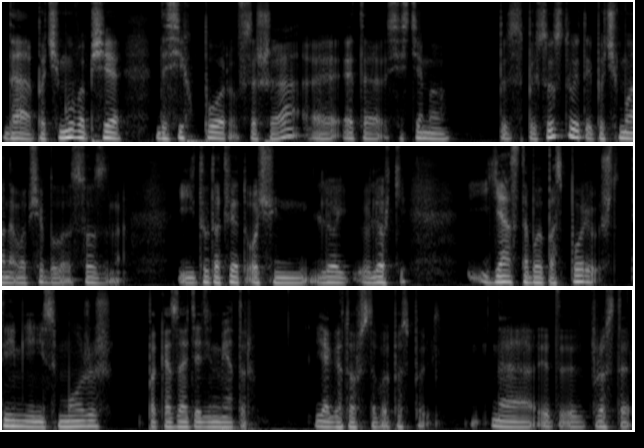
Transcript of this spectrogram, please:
Да, почему вообще до сих пор в США э, эта система присутствует и почему она вообще была создана? И тут ответ очень легкий. Я с тобой поспорю, что ты мне не сможешь показать один метр. Я готов с тобой поспорить. Да, это просто...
